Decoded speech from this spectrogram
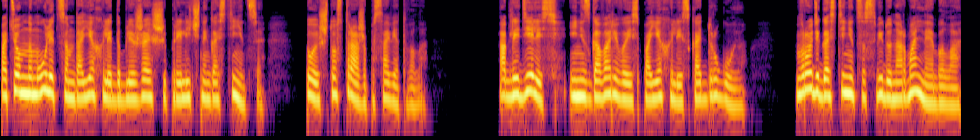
По темным улицам доехали до ближайшей приличной гостиницы — той, что стража посоветовала. Огляделись и, не сговариваясь, поехали искать другую. Вроде гостиница с виду нормальная была,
